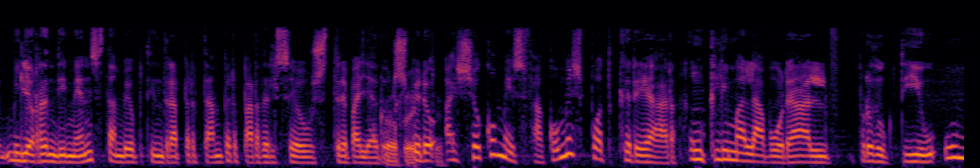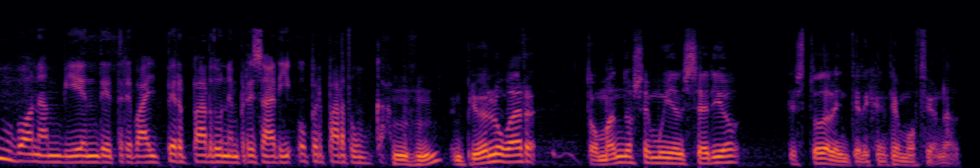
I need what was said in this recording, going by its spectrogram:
millors rendiments també obtindrà, per tant, per part dels seus treballadors. Correcte. Però això com es fa? Com es pot crear un clima laboral productiu, un bon ambient de treball per part d'un empresari o per part d'un cap? Ujú. En primer lugar, tomándose muy en serio esto de la inteligencia emocional.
